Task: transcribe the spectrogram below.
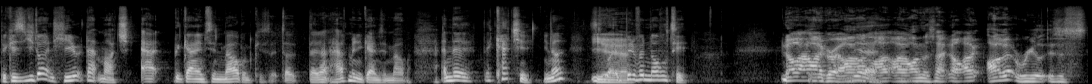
because you don't hear it that much at the games in Melbourne because they don't have many games in Melbourne and they're they're catchy, you know. It's like Yeah. a bit of a novelty. No, I, agree. I, Yeah. I, I, I'm the same. No, I, I got really. This is.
